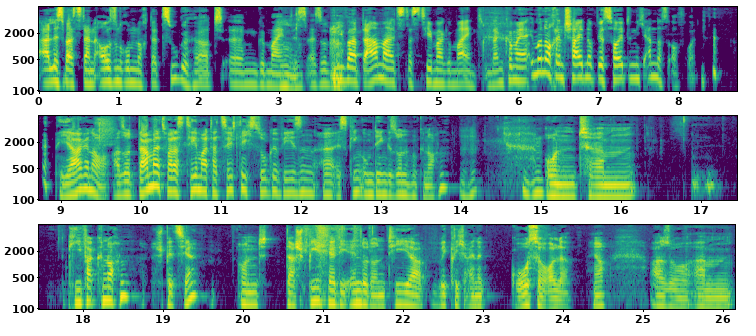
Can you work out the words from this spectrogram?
alles, was dann außenrum noch dazugehört, ähm, gemeint ist. Also wie war damals das Thema gemeint? Und dann können wir ja immer noch entscheiden, ob wir es heute nicht anders aufrollen. Ja, genau. Also damals war das Thema tatsächlich so gewesen, äh, es ging um den gesunden Knochen und ähm, Kieferknochen speziell. Und da spielt ja die Endodontie ja wirklich eine große Rolle. Ja, also ähm,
